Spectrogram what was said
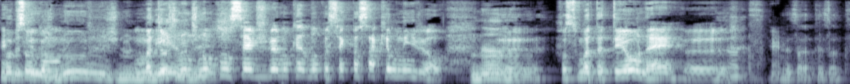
Uma pessoa Mateus como. Nunes, Nuno O Mateus Nunes não consegue jogar, não, não consegue passar aquele nível. Não, não, não. fosse o Matateu, né? Eh, Exato, exato, exato.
